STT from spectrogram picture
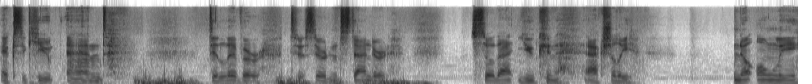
execute and deliver to a certain standard so that you can actually not only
